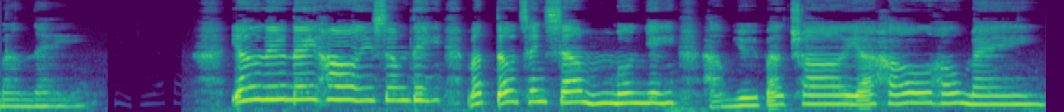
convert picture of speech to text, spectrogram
万里。有了你，开心啲，乜都称心满意，咸鱼白菜也好好味。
